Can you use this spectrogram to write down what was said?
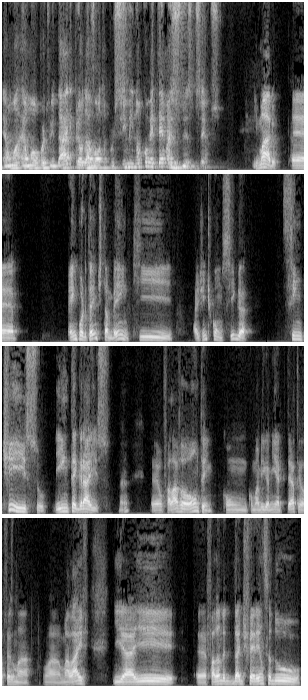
é uma, é uma oportunidade para eu dar a volta por cima e não cometer mais os mesmos erros. E, Mário, é, é importante também que a gente consiga sentir isso e integrar isso. Né? É, eu falava ontem com, com uma amiga minha arquiteta, ela fez uma, uma, uma live, e aí é, falando da diferença do,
